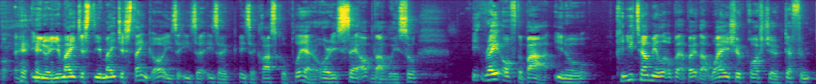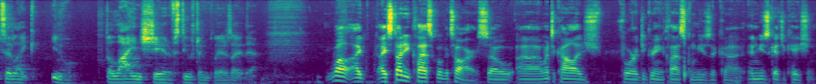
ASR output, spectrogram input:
uh, you know, you might just you might just think, oh, he's a, he's a he's a he's a classical player, or he's set up that way. So, right off the bat, you know, can you tell me a little bit about that? Why is your posture different to like you know the lion's share of steel string players out there? Well, I, I studied classical guitar, so uh, I went to college for a degree in classical music uh, and music education.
